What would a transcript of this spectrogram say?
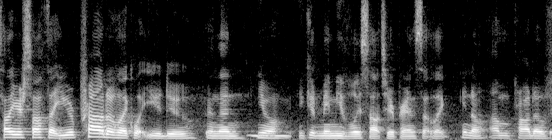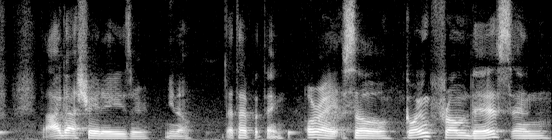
tell yourself that you're proud of, like, what you do. And then, you know, you could maybe voice out to your parents that, like, you know, I'm proud of, I got straight A's or, you know, that type of thing. All right, so going from this and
